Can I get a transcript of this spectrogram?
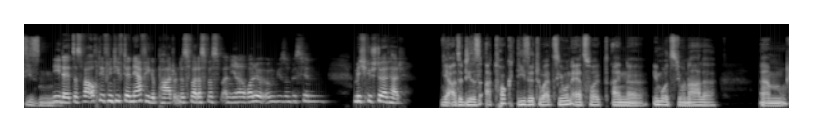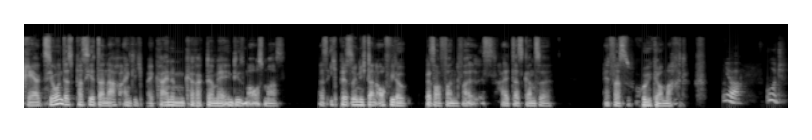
diesen. Nee, das war auch definitiv der nervige Part und das war das, was an ihrer Rolle irgendwie so ein bisschen mich gestört hat. Ja, also dieses ad hoc, die Situation erzeugt eine emotionale ähm, Reaktion. Das passiert danach eigentlich bei keinem Charakter mehr in diesem Ausmaß. Was ich persönlich dann auch wieder besser fand, weil es halt das Ganze etwas ruhiger macht. Ja, gut.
